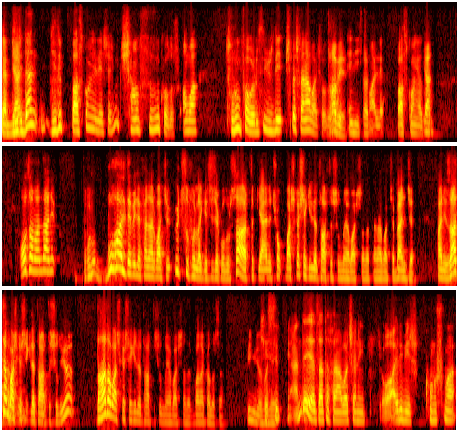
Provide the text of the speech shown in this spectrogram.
Ya Yani- birden girip Baskonya ile eşleşmek şanssızlık olur. Ama turun favorisi %75 Fenerbahçe olur. Tabii, yani en iyi ihtimalle. Baskonya'da. Yani- O zaman da hani bunu, bu halde bile Fenerbahçe 3-0'la geçecek olursa artık yani çok başka şekilde tartışılmaya başlanır Fenerbahçe bence. Hani zaten Tabii başka şekilde tartışılıyor. Daha da başka şekilde tartışılmaya başlanır bana kalırsa. Bilmiyorum hani. Kesin. Yani de ya zaten Fenerbahçe hani o ayrı bir konuşma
